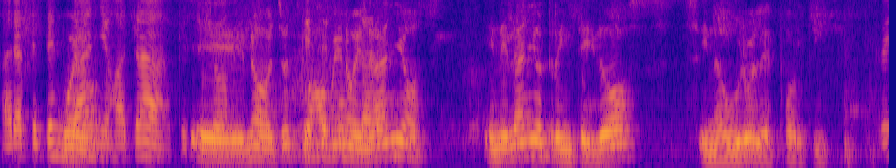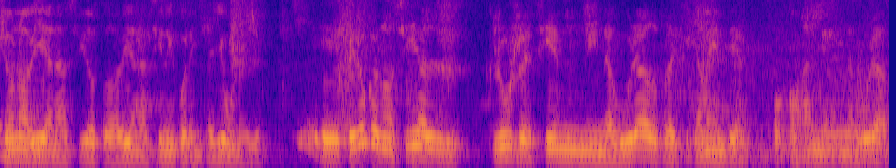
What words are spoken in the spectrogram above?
hará 70 años atrás, qué sé yo. No, yo más o menos en años, en el año 32 se inauguró el Sporting. Yo no había nacido todavía, nací en el 41 yo. Eh, pero conocí al club recién inaugurado prácticamente, pocos años inaugurado.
